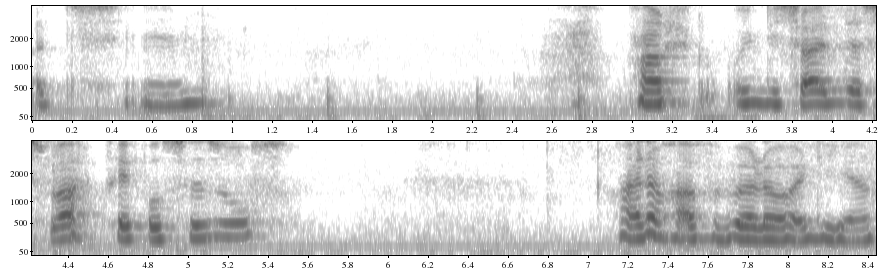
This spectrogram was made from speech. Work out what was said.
let's see. How should we decide this? Rock, paper, scissors? I don't have a better idea.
